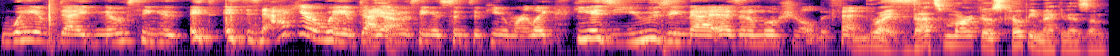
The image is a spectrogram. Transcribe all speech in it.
way of diagnosing his. It's it's an accurate way of diagnosing his sense of humor. Like he is using that as an emotional defense. Right, that's Marco's coping mechanism.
